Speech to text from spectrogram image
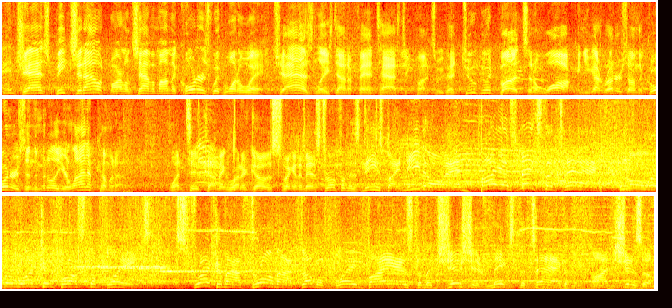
and Jazz beats it out. Marlins have him on the corners with one away. Jazz lays down a fantastic bunt. So we've had two good bunts and a walk, and you got runners on the corners in the middle of your lineup coming up. 1 2 coming. Runner goes. Swinging a miss. Throw from his knees by Nido, and Baez makes the tag before oh. the run can cross the plate. Strike him out, throw him out, double play. Baez, the magician, makes the tag on Chisholm.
